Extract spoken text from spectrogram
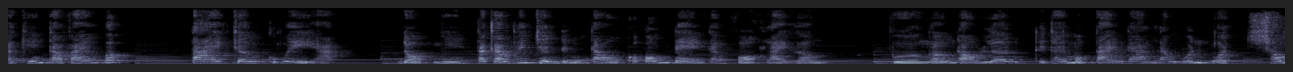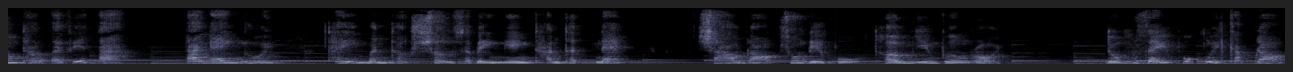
đã khiến ta ván vất tay chân cũng ì ạch. Đột nhiên ta cảm thấy trên đỉnh đầu có bóng đen đang vọt lại gần. Vừa ngẩng đầu lên thì thấy một tảng đá lăn uỳnh uịch xông thẳng về phía ta. Ta ngay người, thấy mình thật sự sẽ bị nghiền thành thịt nát. Sau đó xuống địa phủ thơm diêm vương rồi. Đúng giây phút nguy cấp đó,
